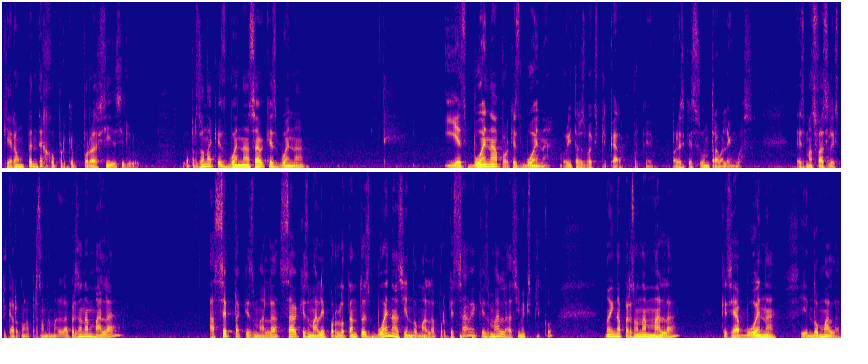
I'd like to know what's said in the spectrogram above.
que era un pendejo, porque por así decirlo, la persona que es buena sabe que es buena. Y es buena porque es buena. Ahorita les voy a explicar, porque parece que es un trabalenguas. Es más fácil explicarlo con la persona mala. La persona mala acepta que es mala, sabe que es mala y por lo tanto es buena siendo mala, porque sabe que es mala, ¿así me explico? No hay una persona mala que sea buena siendo mala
